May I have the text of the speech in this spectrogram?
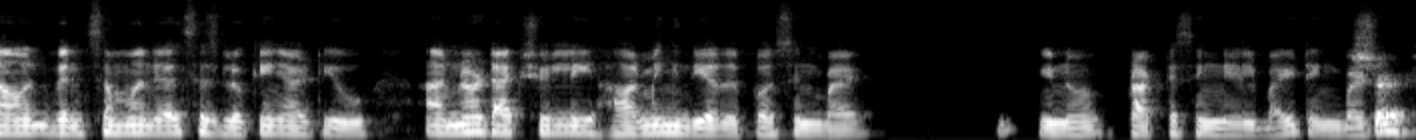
now when someone else is looking at you i'm not actually harming the other person by you know practicing nail biting but sure.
